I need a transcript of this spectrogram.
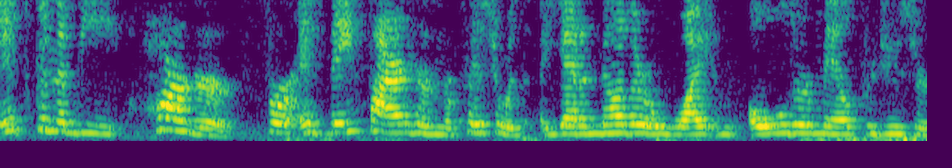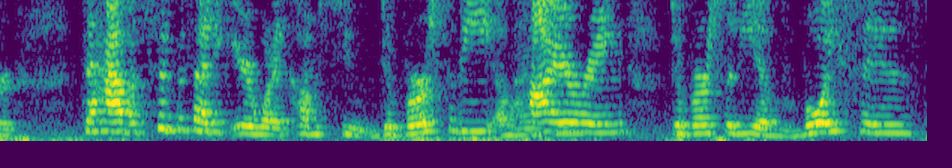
it's gonna be harder for if they fired her and replaced her with yet another white older male producer to have a sympathetic ear when it comes to diversity of mm-hmm. hiring, diversity of voices,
